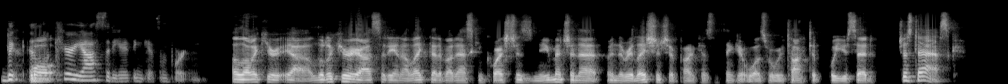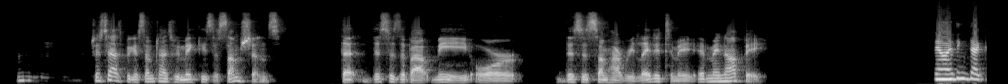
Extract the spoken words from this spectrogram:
Little Well- curiosity i think is important a lot of curi- yeah a little curiosity and i like that about asking questions and you mentioned that in the relationship podcast i think it was where we talked to, where you said just ask just ask because sometimes we make these assumptions that this is about me or this is somehow related to me. It may not be. No, I think that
